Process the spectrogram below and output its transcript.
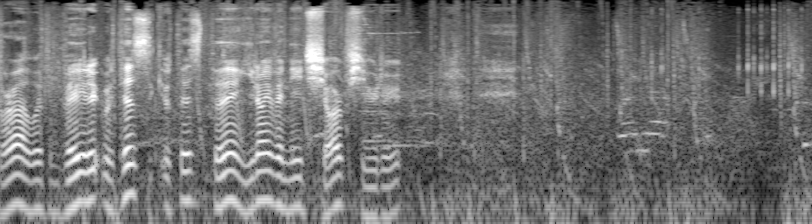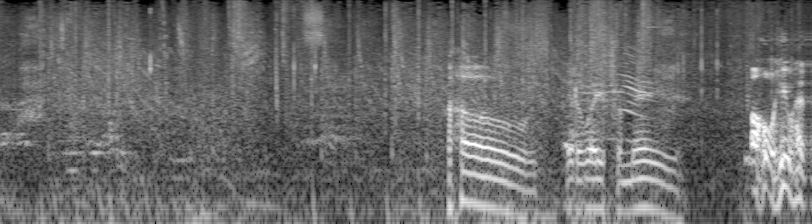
Bruh, with Vader, with this, with this thing, you don't even need sharpshooter. Oh, get away from me. Oh, he went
